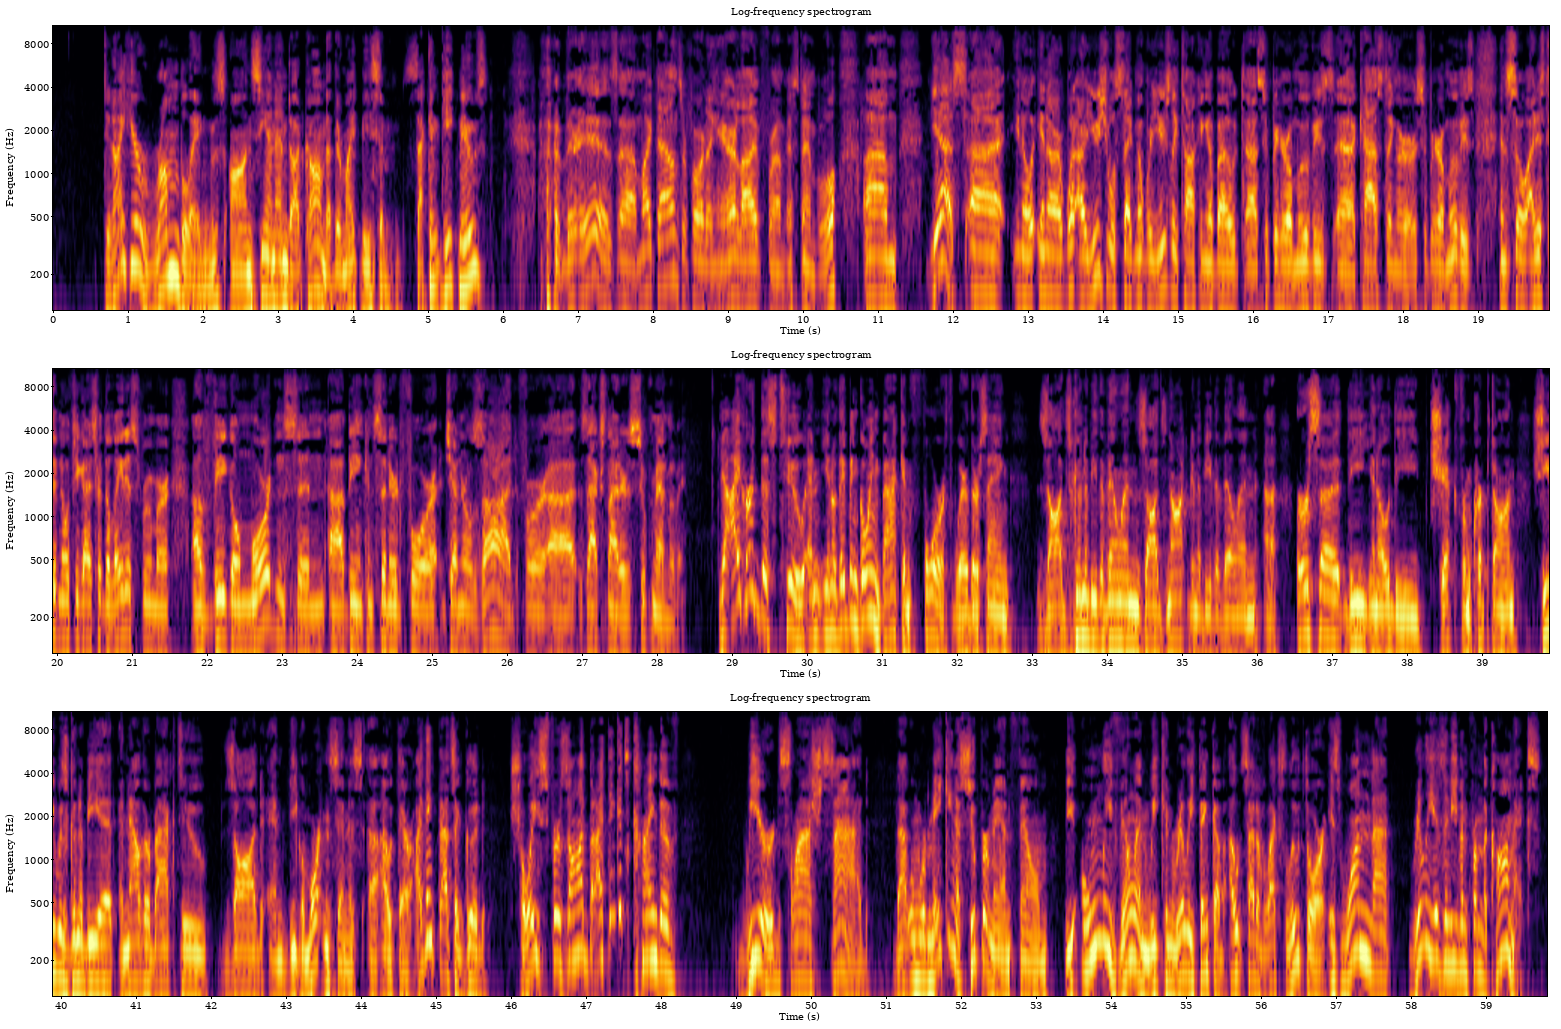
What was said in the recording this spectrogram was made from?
did I hear rumblings on CNN.com that there might be some second geek news? there is. Uh, Mike Downs reporting here live from Istanbul. Um, yes, uh, you know, in our what our usual segment, we're usually talking about uh, superhero movies, uh, casting or, or superhero movies, and so I just didn't know if you guys heard the latest rumor of Viggo Mortensen uh, being considered for General Zod for uh, Zack Snyder's Superman movie. Yeah, I heard this too, and you know, they've been going back and forth where they're saying Zod's gonna be the villain, Zod's not gonna be the villain. Uh, Ursa, the, you know, the chick from Krypton, she was gonna be it, and now they're back to Zod and Viggo Mortensen is uh, out there. I think that's a good choice for Zod, but I think it's kind of weird slash sad that when we're making a Superman film, the only villain we can really think of outside of Lex Luthor is one that really isn't even from the comics.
